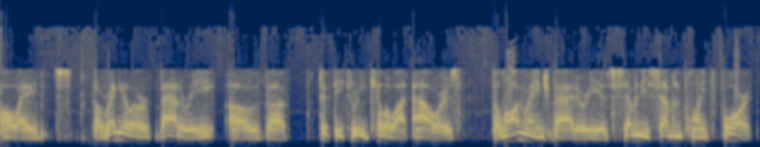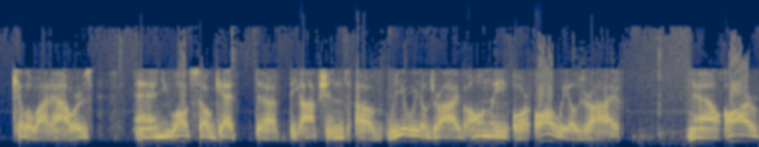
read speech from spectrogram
oh a, a regular battery of uh, 53 kilowatt hours. The long range battery is 77.4 kilowatt hours, and you also get uh, the options of rear wheel drive only or all wheel drive. Now, our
